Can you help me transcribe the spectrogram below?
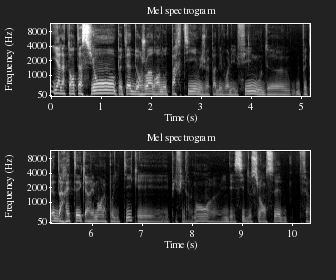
il y a la tentation peut-être de rejoindre un autre parti, mais je ne vais pas dévoiler le film, ou, peut-être d'arrêter carrément la politique. Et, et puis finalement, euh, ils décident de se lancer, de faire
